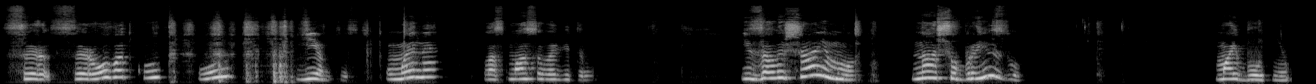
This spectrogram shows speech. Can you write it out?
сир, сироватку у ємкість. У мене пластмасове відро. І залишаємо нашу бринзу майбутню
